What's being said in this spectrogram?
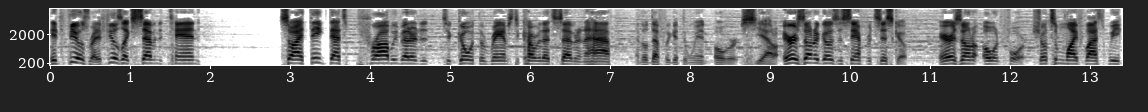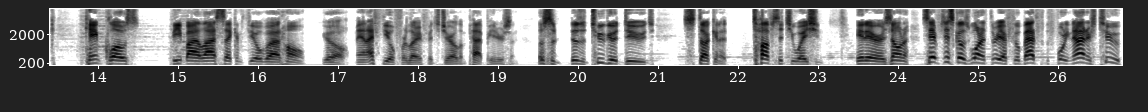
It feels right. It feels like seven to ten. So I think that's probably better to, to go with the Rams to cover that seven and a half, and they'll definitely get the win over Seattle. Arizona goes to San Francisco. Arizona 0 4. Showed some life last week. Came close. Beat by a last second field goal at home. Yo, man, I feel for Larry Fitzgerald and Pat Peterson. Those are, those are two good dudes stuck in a tough situation in Arizona. San Francisco's 1 and 3. I feel bad for the 49ers, too,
